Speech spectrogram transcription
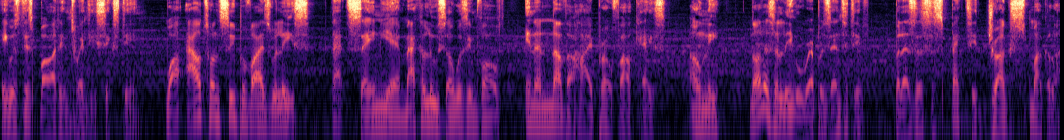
He was disbarred in 2016. While out on supervised release, that same year Macaluso was involved in another high-profile case, only not as a legal representative, but as a suspected drug smuggler.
